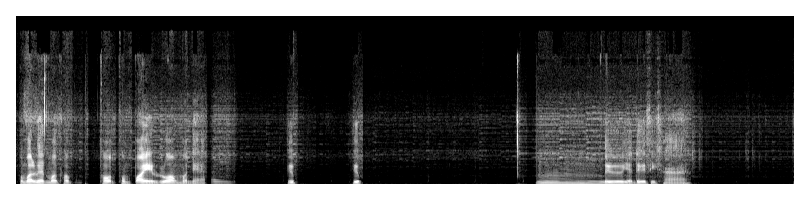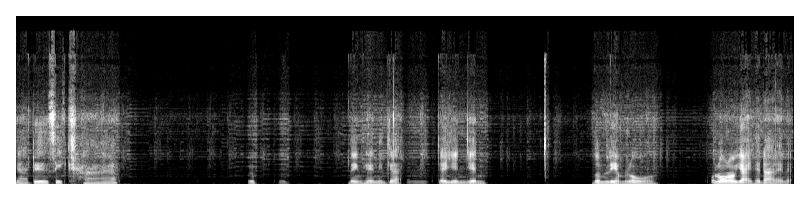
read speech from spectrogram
ผมว่าเลือดหมดเพราะเพราะผมปล่อยร่วงหมดเนี่ยแหละฮึบฮึบอืมดื้ออย่าดื้อสิคะอย่าดื้อสิคะ อึ๊บเด้งเทียนนี้ก็ใจเย็นเย็นๆโดนเหลี่ยมโล่ โล่เราใหญ่ใช้ได้เลยเนี่ย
